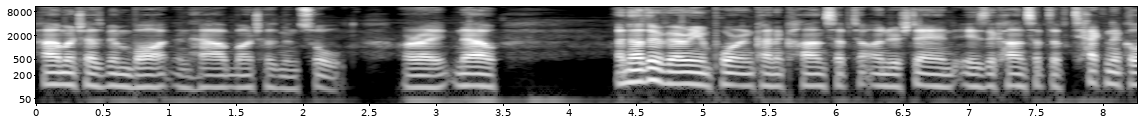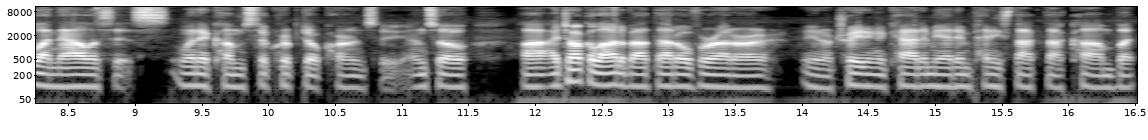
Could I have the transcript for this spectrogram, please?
how much has been bought and how much has been sold. All right. Now, another very important kind of concept to understand is the concept of technical analysis when it comes to cryptocurrency. And so uh, I talk a lot about that over at our you know trading academy at inpennystock.com. But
